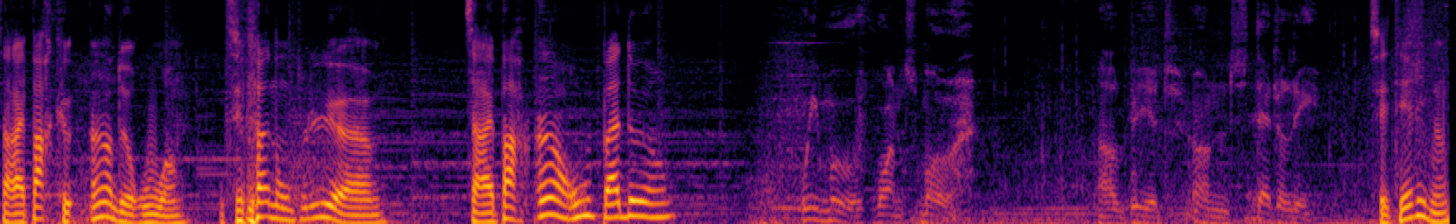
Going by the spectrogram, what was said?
Ça répare que un de roue. Hein. C'est pas non plus... euh, Ça répare un roue, pas deux. Hein. C'est terrible. Hein.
